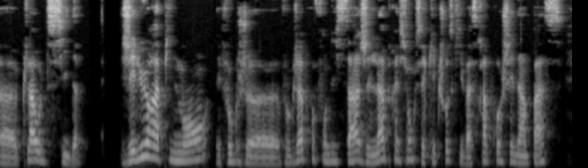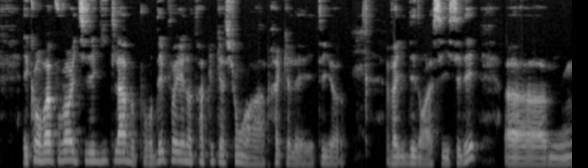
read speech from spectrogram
euh, Cloud Seed. J'ai lu rapidement, il faut que je, faut que j'approfondisse ça. J'ai l'impression que c'est quelque chose qui va se rapprocher d'un pass et qu'on va pouvoir utiliser GitLab pour déployer notre application après qu'elle ait été validé dans la CICD, euh,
